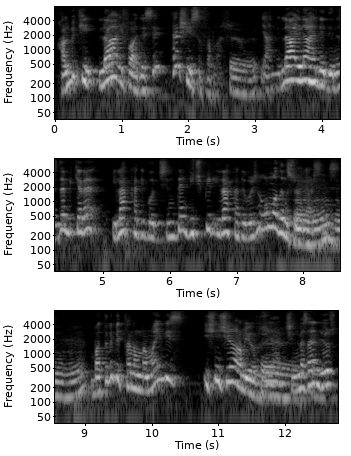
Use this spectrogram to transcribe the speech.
halbuki la ifadesi her şeyi sıfırlar. Evet. Yani la ilahe dediğinizde bir kere ilah kategorisinde hiçbir ilah kategorisinin olmadığını söylersiniz. Hı hı hı. Batılı bir tanımlamayı biz işin içine alıyoruz yani. Evet. Şimdi mesela diyoruz?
